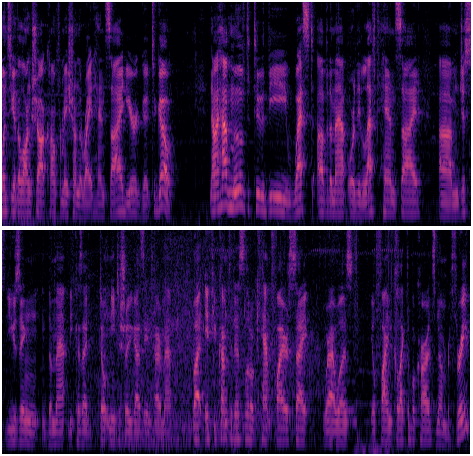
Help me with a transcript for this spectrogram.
once you get the long shot confirmation on the right hand side, you're good to go. Now I have moved to the west of the map or the left hand side um, just using the map because I don't need to show you guys the entire map. But if you come to this little campfire site where I was, you'll find collectible cards number three.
